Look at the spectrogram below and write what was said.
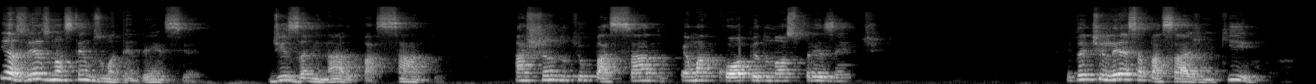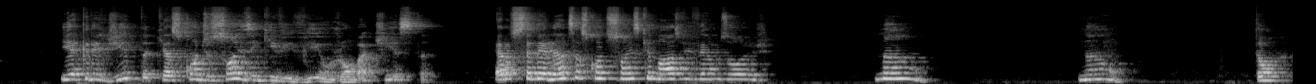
E às vezes nós temos uma tendência de examinar o passado achando que o passado é uma cópia do nosso presente. Então a gente lê essa passagem aqui e acredita que as condições em que viviam João Batista eram semelhantes às condições que nós vivemos hoje. Não. Não. Então,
